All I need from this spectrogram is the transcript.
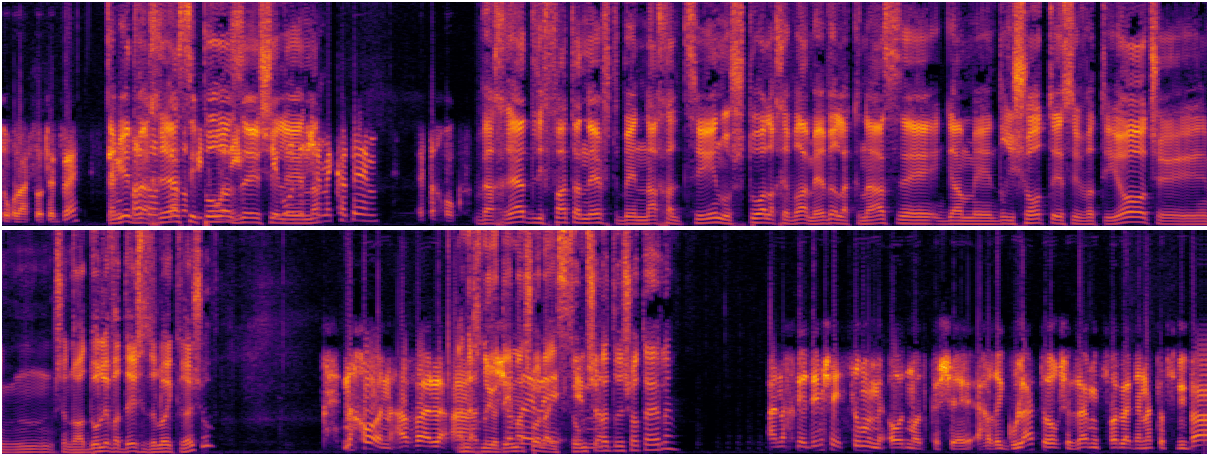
אסור לעשות את זה? תגיד, ואחרי הסיפור הזה של... הוא זה שמקדם את החוק. ואחרי הדליפת הנפט בנחל צין הושתו על החברה מעבר לקנס אה, גם אה, דרישות אה, סביבתיות ש... שנועדו לוודא שזה לא יקרה שוב? נכון, אבל... אנחנו יודעים משהו על היישום של הדרישות האלה? אנחנו יודעים שהיישום הוא מאוד מאוד קשה. הרגולטור, שזה המשרד להגנת הסביבה,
